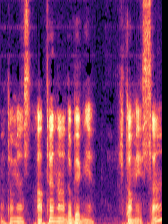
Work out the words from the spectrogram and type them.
Natomiast Atena dobiegnie w to miejsce.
